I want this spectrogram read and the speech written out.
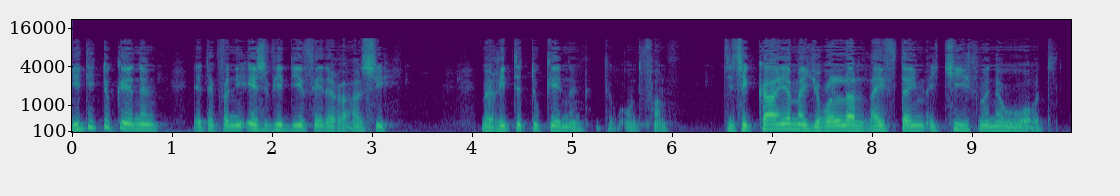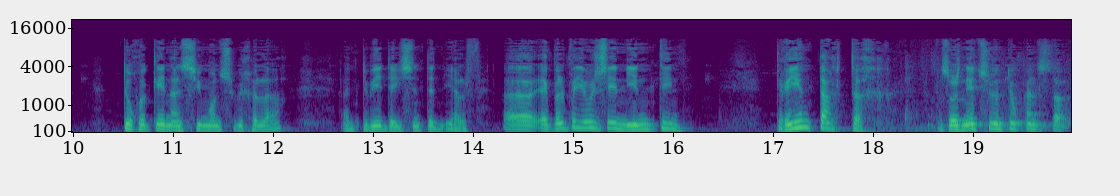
Hierdie toekenning het ek van die SVD Federasie Merite toekenning te ontvang. Die Sikaya Majola Lifetime Achievement Award toegekend aan Simon Swigela in 2011. Uh ek wil vir jou sê 1983 As ons net so intoe kan stap.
